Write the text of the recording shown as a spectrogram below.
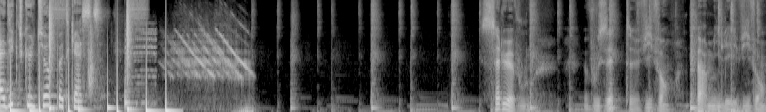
Addict Culture Podcast. Salut à vous. Vous êtes vivant parmi les vivants.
